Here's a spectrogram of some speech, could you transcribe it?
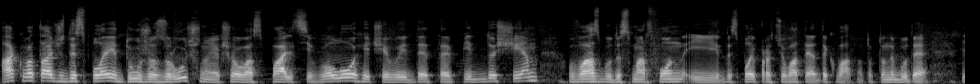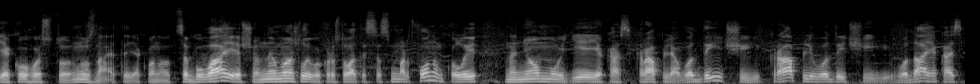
Aquatouch дисплей дуже зручно, якщо у вас пальці вологі чи ви йдете під дощем, у вас буде смартфон і дисплей працювати адекватно. Тобто не буде якогось, то ну знаєте, як воно це буває, що неможливо користуватися смартфоном, коли на ньому є якась крапля води, чи краплі води, чи вода якась.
